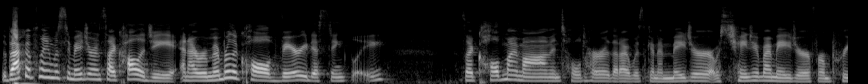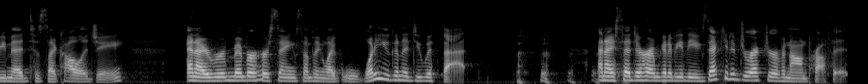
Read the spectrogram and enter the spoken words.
The backup plan was to major in psychology, and I remember the call very distinctly. So I called my mom and told her that I was going to major. I was changing my major from pre med to psychology, and I remember her saying something like, "Well, what are you going to do with that?" and I said to her, "I'm going to be the executive director of a nonprofit."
